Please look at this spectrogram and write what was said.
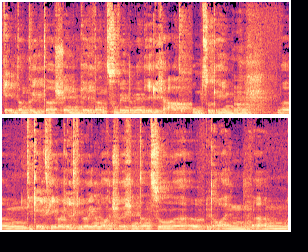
Geldern Dritter, Spendengeldern, Zuwendungen jeglicher Art umzugehen. Mhm ähm, die Geldgeber, Geldgeberinnen auch entsprechend dann zu äh, betreuen, ähm,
